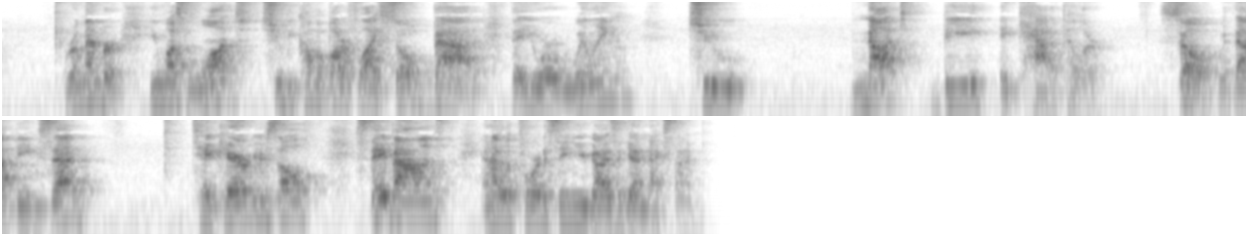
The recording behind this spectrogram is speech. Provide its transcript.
remember, you must want to become a butterfly so bad that you are willing to not be a caterpillar. So, with that being said, take care of yourself, stay balanced, and I look forward to seeing you guys again next time.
